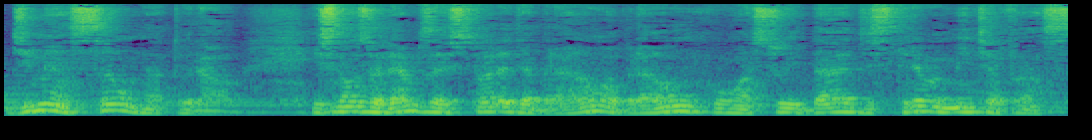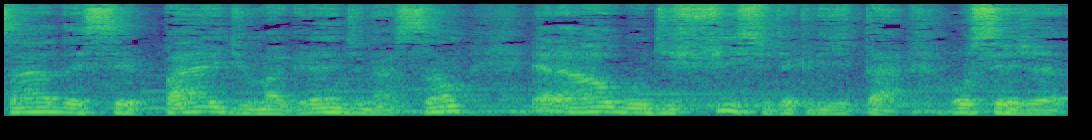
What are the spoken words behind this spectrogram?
dimensão natural. E se nós olharmos a história de Abraão, Abraão com a sua idade extremamente avançada e ser pai de uma grande nação era algo difícil de acreditar. Ou seja,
